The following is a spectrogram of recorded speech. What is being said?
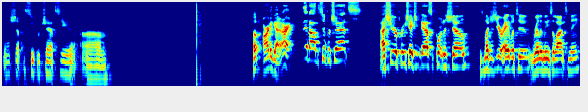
Finish up the super chats here. Um, oh, already got it. All right, did all the super chats. I sure appreciate you guys supporting the show as much as you're able to. Really means a lot to me.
